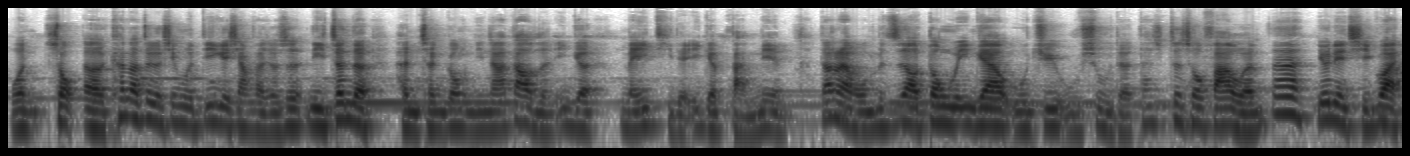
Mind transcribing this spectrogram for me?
我说呃看到这个新闻，第一个想法就是你真的很成功，你拿到了一个媒。体的一个版面，当然我们知道动物应该要无拘无束的，但是这时候发文，嗯，有点奇怪，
